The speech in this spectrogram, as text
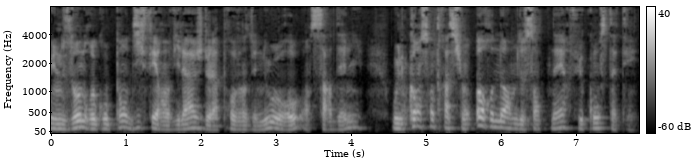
une zone regroupant différents villages de la province de Nuoro en Sardaigne, où une concentration hors norme de centenaires fut constatée.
